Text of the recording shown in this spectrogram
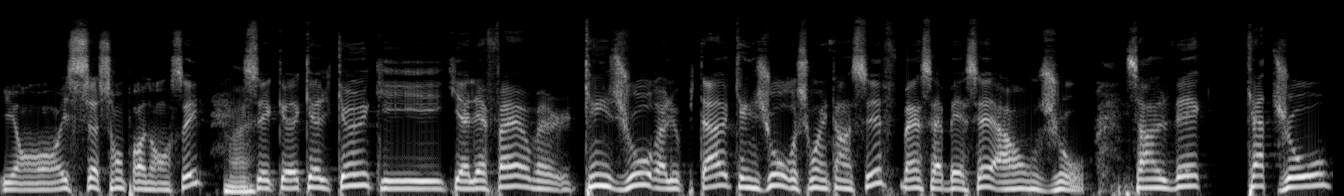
ils, ont, ils se sont prononcés, Ouais. c'est que quelqu'un qui, qui allait faire ben, 15 jours à l'hôpital, 15 jours aux soins intensifs, ben ça baissait à 11 jours. Ça enlevait 4 jours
